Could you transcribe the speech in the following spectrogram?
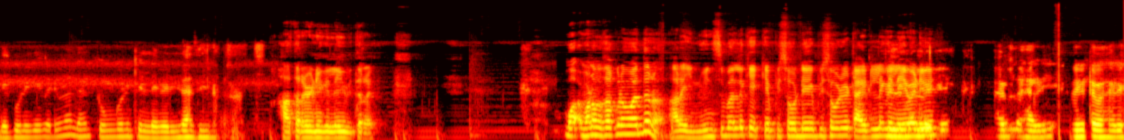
දෙගුණක වැඩුණ දැන් තුන්ගුණ කෙල්ල වෙඩිලා තින හතරවෙනි කලේ විතරයි. මන මතකන වදන අර ඉන්වින්සිබල්ල එක පිසෝඩ පිසෝඩ ටයිටල ලේවැඩ හැරි රට හැරි.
